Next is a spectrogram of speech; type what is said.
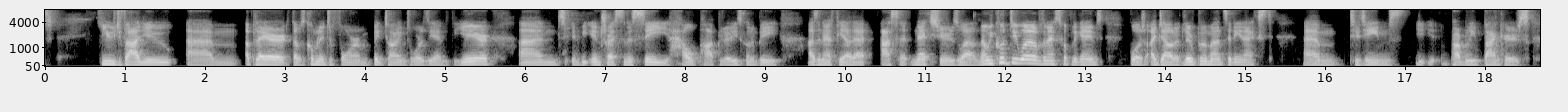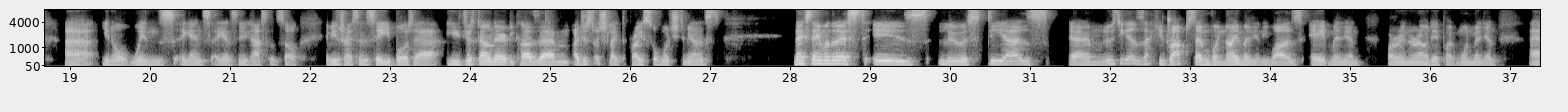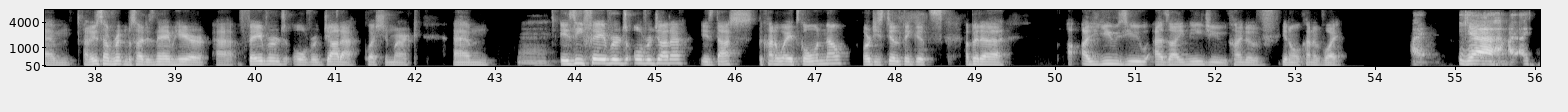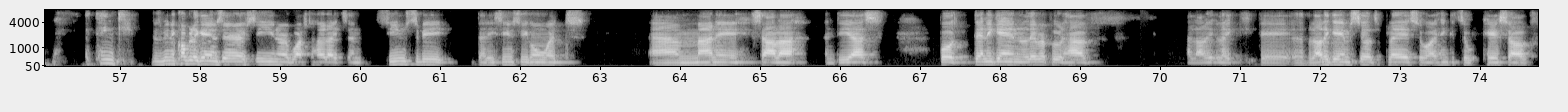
huge value. Um, a player that was coming into form big time towards the end of the year, and it'd be interesting to see how popular he's going to be as an FPL asset next year as well. Now we could do well over the next couple of games, but I doubt it. Liverpool, Man City next, um, two teams, probably bankers. Uh, you know, wins against against Newcastle. So it'd be interesting to see. But uh, he's just down there because um, I just, I just like the price so much, to be honest. Next name on the list is Luis Diaz. Um, Luis Diaz actually dropped 7.9 million. He was 8 million or in around 8.1 million. Um, and I just have written beside his name here, uh, favored over Jota? question mark. Um, mm. Is he favored over Jota? Is that the kind of way it's going now? Or do you still think it's a bit of, I'll use you as I need you kind of, you know, kind of way? I, yeah, I, I think there's been a couple of games there I've seen or I've watched the highlights and seems to be that he seems to be going with um, Mane, Salah and Diaz. But then again, Liverpool have a lot of like they have a lot of games still to play. So I think it's a case of,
